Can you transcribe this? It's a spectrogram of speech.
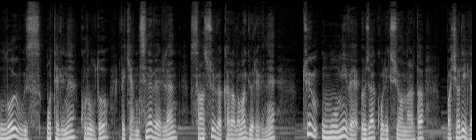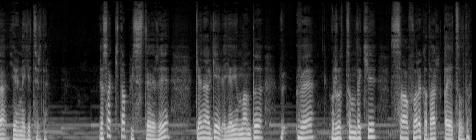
Loews Oteli'ne kuruldu ve kendisine verilen sansür ve karalama görevini tüm umumi ve özel koleksiyonlarda başarıyla yerine getirdi. Yasak kitap listeleri genelgeyle yayımlandı ve rıhtımdaki sahaflara kadar dayatıldı.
